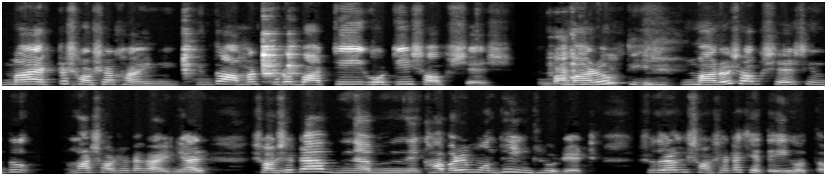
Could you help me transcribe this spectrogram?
মা একটা শশা খায়নি কিন্তু আমার পুরো বাটি ঘটি সব শেষ। মারো। মারও সব শেষ কিন্তু মা শশাটা খায়নি আর শশাটা খাবারের মধ্যে ইনক্লুডেড সুতরাং শশাটা খেতেই হতো।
